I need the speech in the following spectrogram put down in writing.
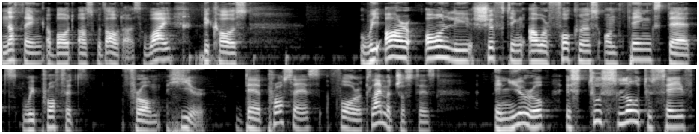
nothing about us without us. Why? Because we are only shifting our focus on things that we profit from here. The process for climate justice in Europe is too slow to save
